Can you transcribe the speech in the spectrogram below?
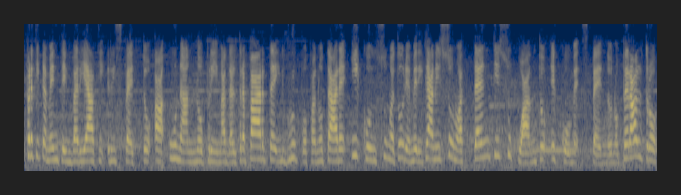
praticamente invariati rispetto a un anno prima. D'altra parte il gruppo fa notare i consumatori americani sono attenti su quanto e come spendono. Peraltro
